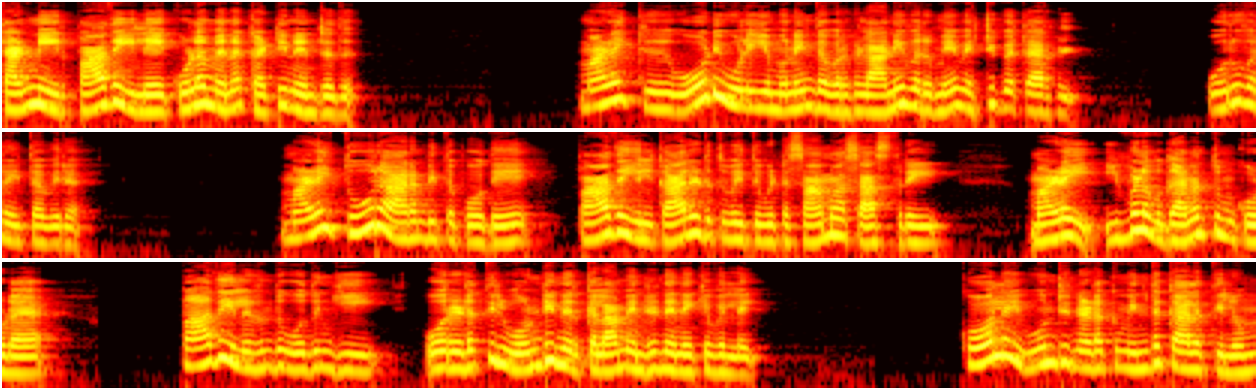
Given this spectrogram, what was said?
தண்ணீர் பாதையிலே குளமென கட்டி நின்றது. மழைக்கு ஓடி ஒளிய முனைந்தவர்கள் அனைவருமே வெற்றி பெற்றார்கள். ஒருவரை தவிர மழை தூர ஆரம்பித்த போதே பாதையில் காலெடுத்து வைத்துவிட்ட சாமா சாஸ்திரி மழை இவ்வளவு கனத்தும் கூட பாதையிலிருந்து ஒதுங்கி ஓரிடத்தில் ஒண்டி நிற்கலாம் என்று நினைக்கவில்லை. கோலை ஊன்றி நடக்கும் இந்த காலத்திலும்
